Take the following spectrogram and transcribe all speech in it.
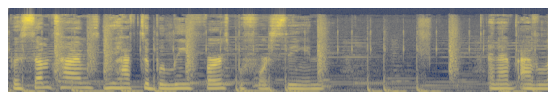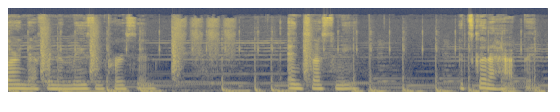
But sometimes you have to believe first before seeing it. And I've, I've learned that from an amazing person. And trust me, it's to happen.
